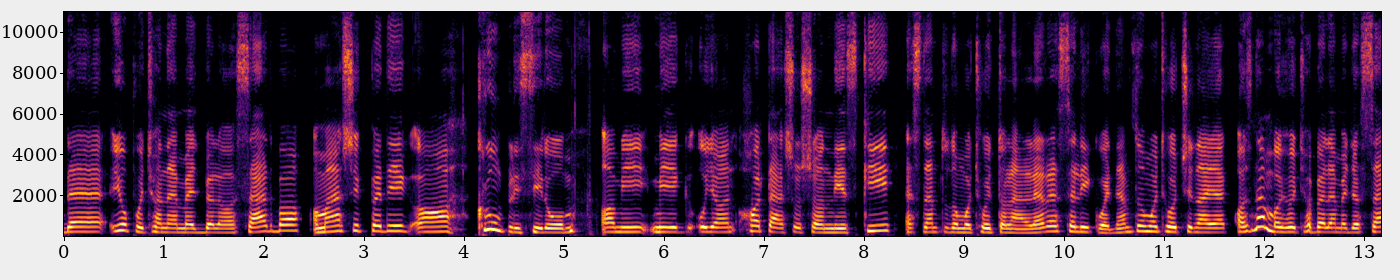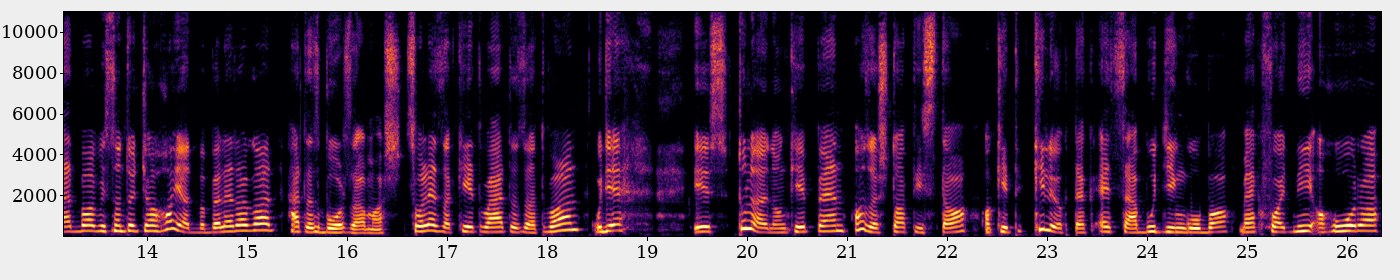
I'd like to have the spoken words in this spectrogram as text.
de jobb, hogyha nem megy bele a szádba. A másik pedig a szirom, ami még olyan hatásosan néz ki, ezt nem tudom, hogy hogy talán lereszelik, vagy nem tudom, hogy hogy csinálják. Az nem baj, hogyha belemegy a szádba, viszont hogyha a hajadba beleragad, hát ez borzalmas. Szóval ez a két változat van, ugye, és tulajdonképpen az a statiszta, akit kilöktek egy szál bugyingóba megfagyni a hóra,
